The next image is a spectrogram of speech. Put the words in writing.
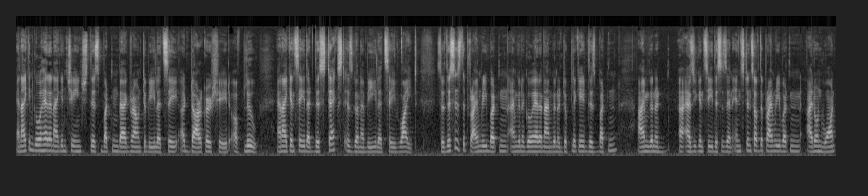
And I can go ahead and I can change this button background to be let's say a darker shade of blue. And I can say that this text is to be let's say white. So this is the primary button. I'm to go ahead and I'm to duplicate this button. I'm to uh, as you can see this is an instance of the primary button. I don't want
